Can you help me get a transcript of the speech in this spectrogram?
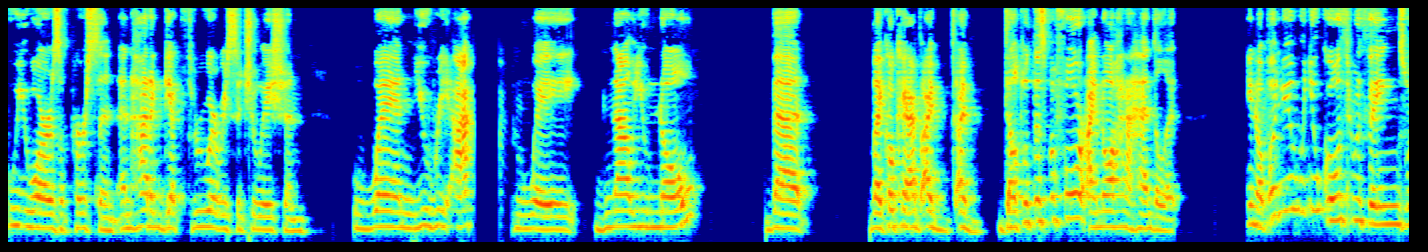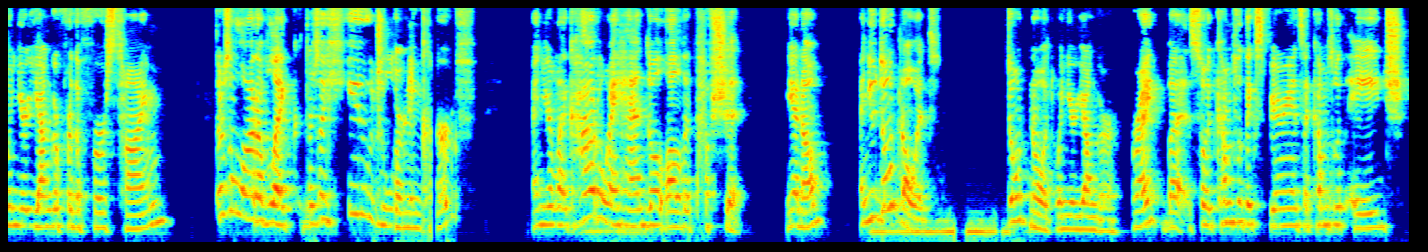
who you are as a person and how to get through every situation. When you react in a way, now you know that like okay I've, I've, I've dealt with this before i know how to handle it you know but you when you go through things when you're younger for the first time there's a lot of like there's a huge learning curve and you're like how do i handle all the tough shit? You know? And you don't know it. Don't know it when you're younger right? But so it comes with experience it comes with age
